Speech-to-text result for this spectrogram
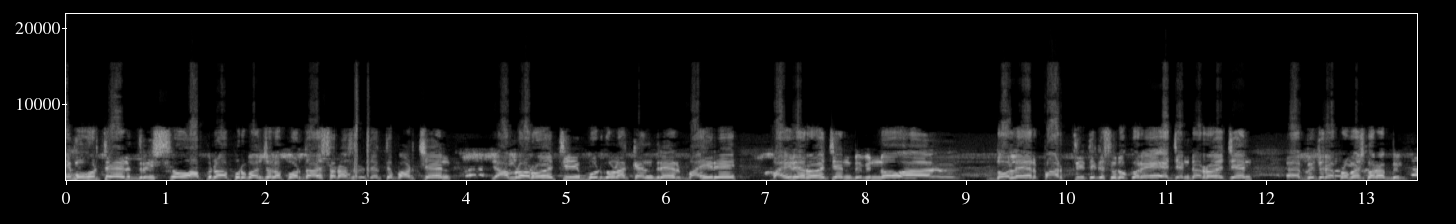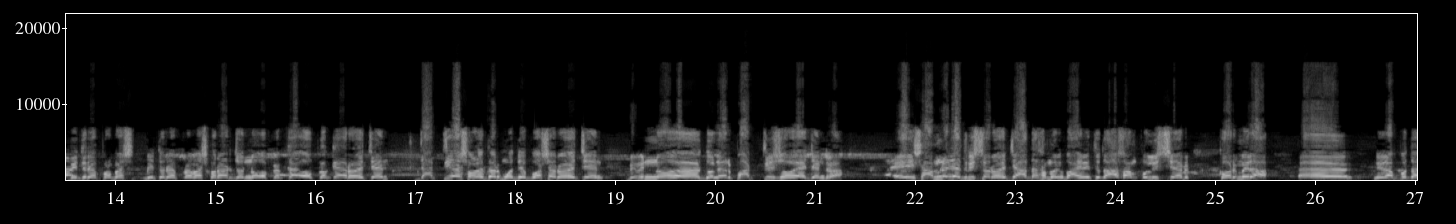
এই মুহূর্তের দৃশ্য আপনারা পূর্বাঞ্চল পর্দায় সরাসরি দেখতে পাচ্ছেন যে আমরা রয়েছি ভোট গণনা কেন্দ্রের বাইরে। বাইরে রয়েছেন বিভিন্ন দলের প্রার্থী থেকে শুরু করে এজেন্টরা রয়েছেন। ভিতরে প্রবেশ করার ভিতরে প্রবেশ ভিতরে প্রবেশ করার জন্য অপেক্ষায় অপেক্ষায় রয়েছেন। জাতীয় সড়কের মধ্যে বসে রয়েছেন বিভিন্ন দলের প্রার্থী সহ এজেন্টরা। এই সামনে যে দৃশ্য রয়েছে, আধা সামরিক বাহিনী তথা আসাম পুলিশের কর্মীরা নিরাপত্তা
